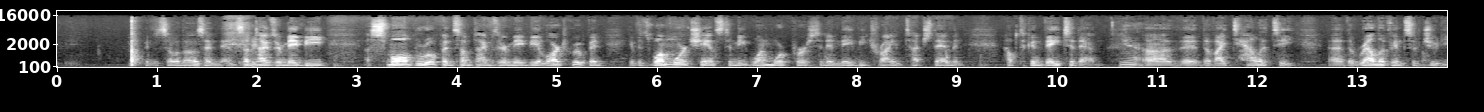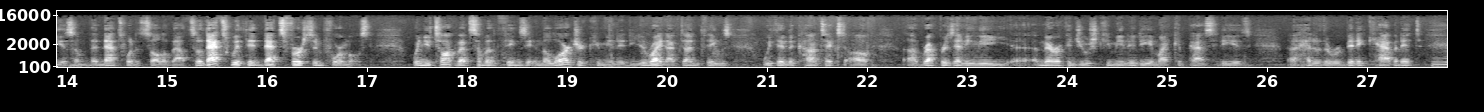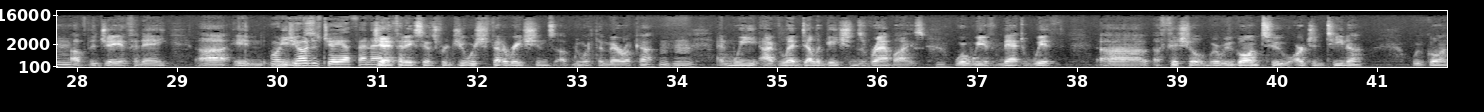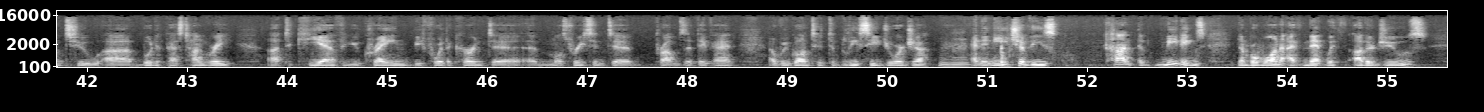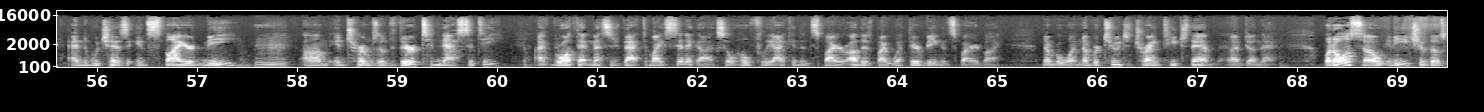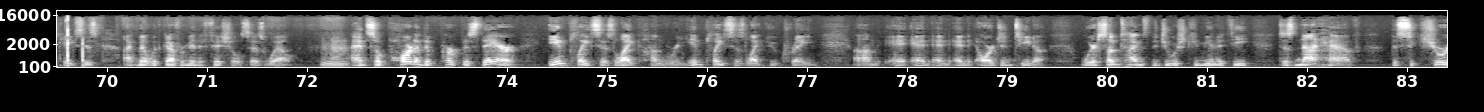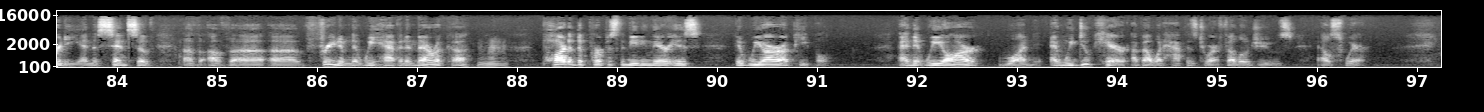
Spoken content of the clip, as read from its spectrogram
been some of those, and, and sometimes there may be a small group, and sometimes there may be a large group. And if it's one more chance to meet one more person and maybe try and touch them and help to convey to them Yeah. uh, the the vitality, uh, the relevance of Judaism, then that's what it's all about. So that's with it. That's first and foremost. When you talk about some of the things in the larger community, you're right. I've done things within the context of uh, representing the uh, American Jewish community in my capacity as uh, head of the rabbinic cabinet of the JFNA uh, in When meetings. Joe does JFNA? JFNA stands for Jewish Federations of North America, and we I've led delegations of rabbis where we have met with uh, official where we've gone to Argentina, we've gone to uh, Budapest, Hungary, uh, to Kiev, Ukraine, before the current uh, most recent uh, problems that they've had. Uh, we've gone to Tbilisi, Georgia, and in each of these con- meetings, number one, I've met with other Jews, and which has inspired me um, in terms of their tenacity. I've brought that message back to my synagogue, so hopefully I can inspire others by what they're being inspired by. Number one. Number two, to try and teach them, and I've done that. But also, in each of those cases, I've met with government officials as well. And so part of the purpose there, in places like Hungary, in places like Ukraine, um, and, and, and Argentina, where sometimes the Jewish community does not have the security and the sense of, of, of uh, uh, freedom that we have in America, part of the purpose of the meeting there is that we are a people and that we are one and we do care about what happens to our fellow Jews elsewhere.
